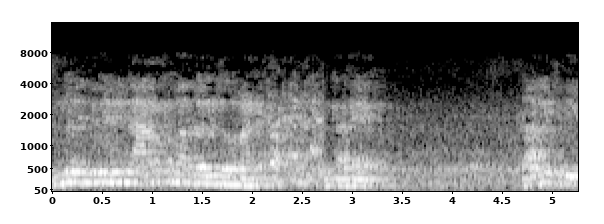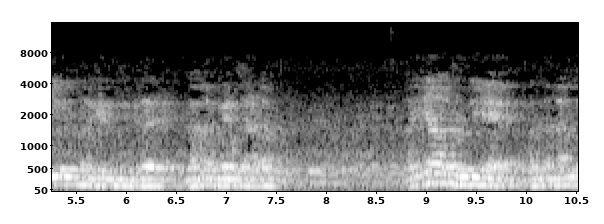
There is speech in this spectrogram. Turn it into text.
இந்த ரெண்டு பேரையும் நான் அரக்க மாந்தர்கள் சொல்ல மாட்டேன். அதுக்காக காரைக்குடியில் வருகின்ற நல்ல பேச்சாளர் ஐயா அவர்களுடைய அந்த நல்ல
